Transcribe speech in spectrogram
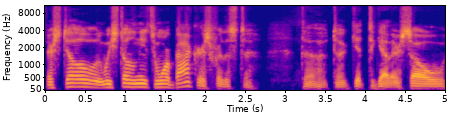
there's still we still need some more backers for this to to, to get together. So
